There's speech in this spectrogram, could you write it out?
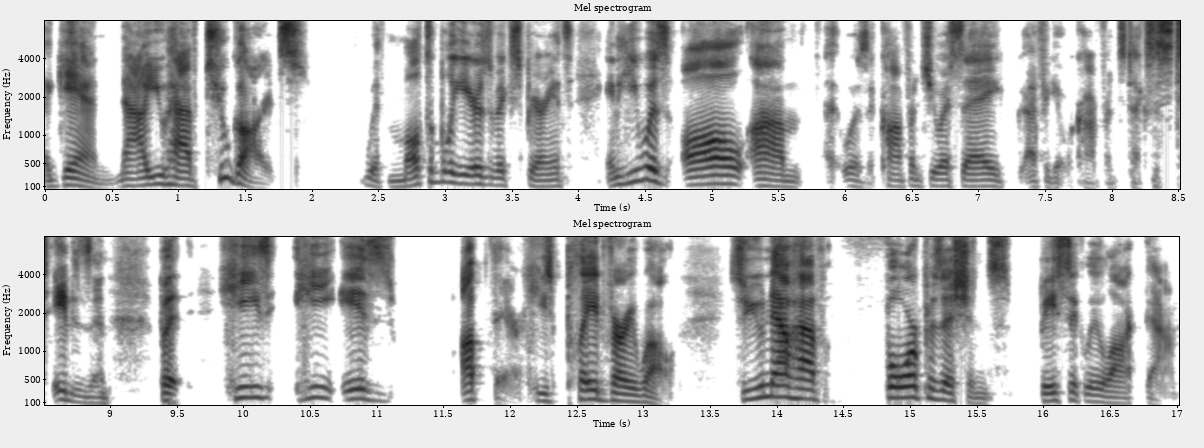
Again, now you have two guards with multiple years of experience, and he was all um uh, was it Conference USA? I forget what conference Texas State is in, but he's he is up there. He's played very well. So you now have four positions basically locked down.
